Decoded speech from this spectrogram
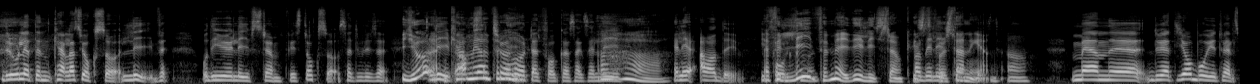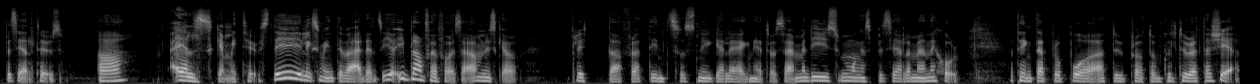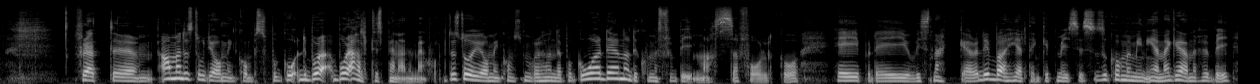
Det roliga är att den kallas ju också Liv. Och det är ju Liv Strömquist också. Så det blir så här, Gör den? Liv. Ja, men jag tror jag har Liv? hört att folk har sagt så här, Liv. Aha. Eller ja, det, Ja, för liv för mig, det är Liv Ja. Liv Strömquist, Ja. Men eh, du vet, jag bor ju i ett väldigt speciellt hus. Ja. Jag älskar mitt hus. Det är liksom inte världens... Jag, ibland får jag för så här, ah, nu ska jag flytta för att det är inte är så snygga lägenheter och så här. Men det är ju så många speciella människor. Jag tänkte apropå att du pratade om kulturattaché. För att, eh, ja men då stod jag och min kompis på gården. Det bor, bor alltid spännande människor. Då står jag och min kompis med våra hundar på gården och det kommer förbi massa folk och hej på dig och vi snackar och det är bara helt enkelt mysigt. Så, så kommer min ena granne förbi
